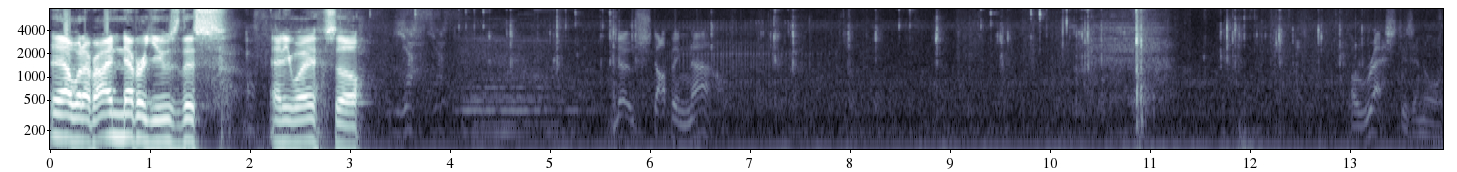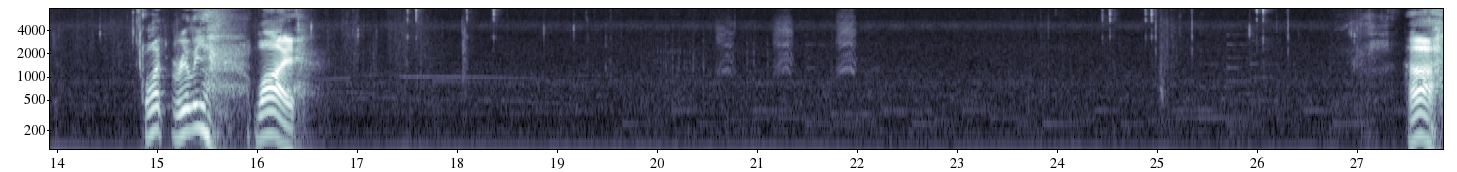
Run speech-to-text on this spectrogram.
Yeah, whatever. I never use this anyway, so... No stopping now. Arrest is in order. What? Really? Why? Ah.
